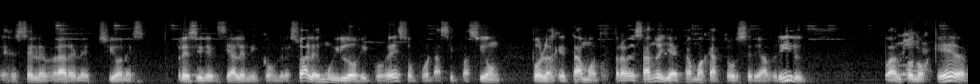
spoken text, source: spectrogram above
eh, celebrar elecciones presidenciales ni congresuales. Es muy lógico eso por la situación por la que estamos atravesando y ya estamos a 14 de abril. ¿Cuánto nos quedan?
